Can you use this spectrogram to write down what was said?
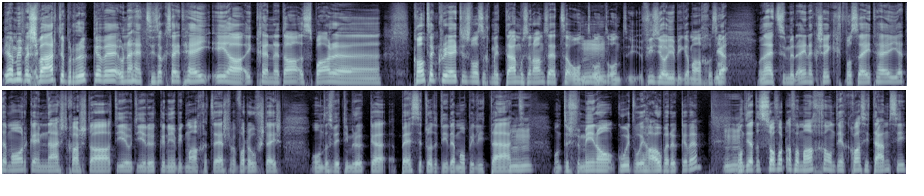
Ich habe mich beschwert über Rückenweh und dann hat sie so gesagt, hey, ich, ja, ich kenne da ein paar äh, Content Creators, die sich mit dem auseinandersetzen und, Mhm. und, und Physioübungen machen. und So. Ja. Und dann hat sie mir einen geschickt, der sagt, hey, jeden Morgen im Nest kannst du da die und die Rückenübung machen, zuerst bevor du aufstehst. Und es wird deinem Rücken besser tun oder deine Mobilität. Mhm. Und das ist für mich noch gut, wo ich halben Rückenweh Mhm. Und ich habe das sofort angefangen machen und ich habe quasi in dem Sinne,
